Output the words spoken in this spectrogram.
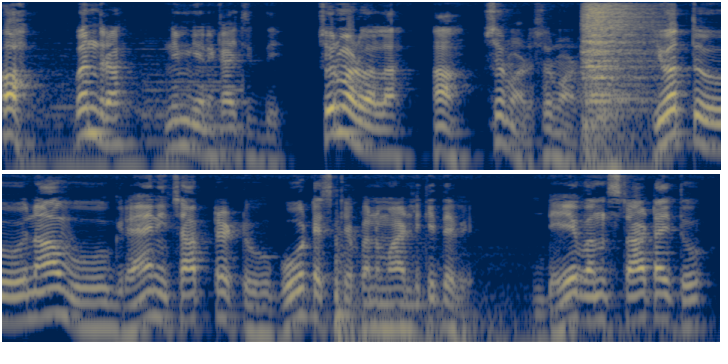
ಓಹ್ ಬಂದ್ರಾ? ನಿಮ್ಗೇನು ಕಾಯ್ತಿದ್ದೆ. ಶುರು ಮಾಡುವಲ್ಲ? ಹಾಂ, ಶುರು ಮಾಡು ಶುರು ಮಾಡು. ಇವತ್ತು ನಾವು ಗ್ರ್ಯಾನಿ ಚಾಪ್ಟರ್ ಟು ಬೋಟ್ ಎಸ್ಕೇಪನ್ನು ಮಾಡಲಿಕ್ಕಿದ್ದೇವೆ. ಡೇ ಒನ್ ಸ್ಟಾರ್ಟ್ ಆಯಿತು.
